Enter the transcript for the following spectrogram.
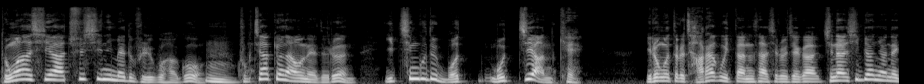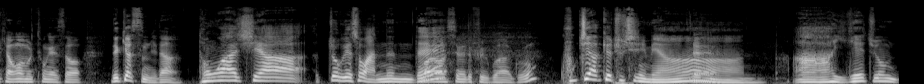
동아시아 출신임에도 불구하고 음. 국제학교 나온 애들은 이 친구들 못, 못지않게 이런 것들을 잘하고 있다는 사실을 제가 지난 10여 년의 경험을 통해서 느꼈습니다. 동아시아 쪽에서 왔는데 왔음에도 불구하고 국제학교 출신이면 네. 아 이게 좀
